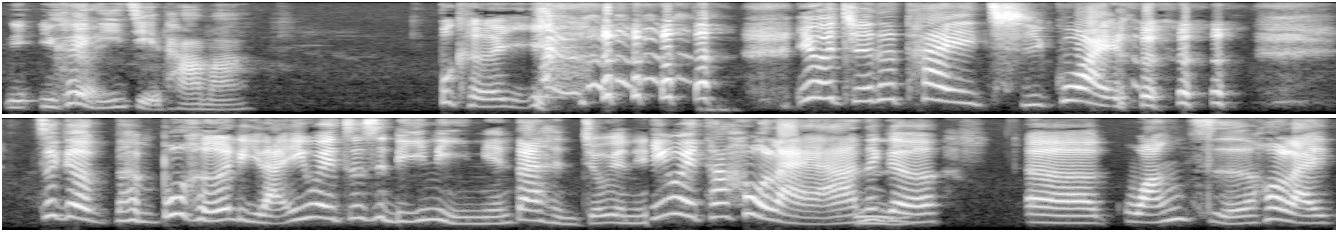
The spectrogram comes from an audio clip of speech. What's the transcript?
你你可以理解他吗？不可以，因为觉得太奇怪了，这个很不合理啦。因为这是离你年代很久远，因为他后来啊，嗯、那个呃王子后来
